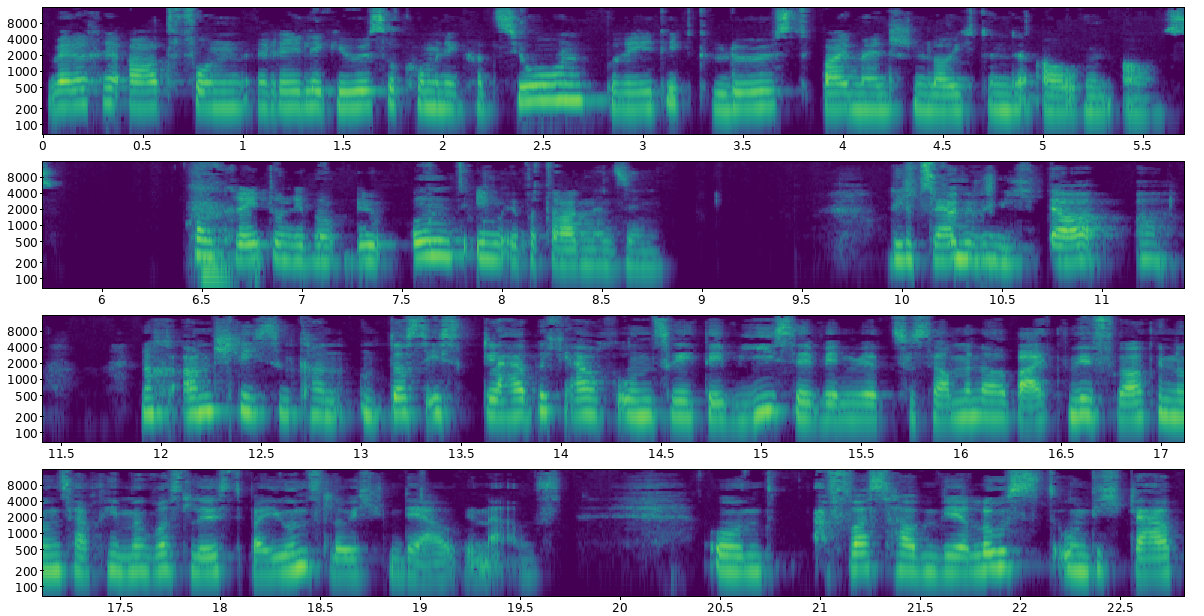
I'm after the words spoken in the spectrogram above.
Welche Art von religiöser Kommunikation, Predigt löst bei Menschen leuchtende Augen aus? Konkret und, über, und im übertragenen Sinn. Und ich glaube, wenn ich da ah, noch anschließen kann, und das ist, glaube ich, auch unsere Devise, wenn wir zusammenarbeiten. Wir fragen uns auch immer, was löst bei uns leuchtende Augen aus? Und auf was haben wir Lust? Und ich glaube,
